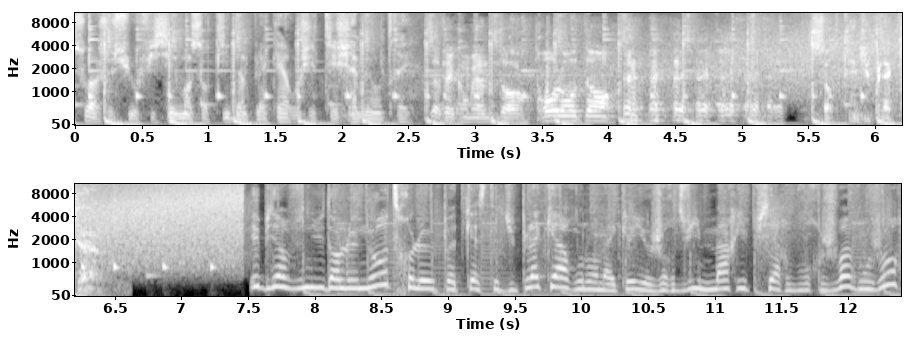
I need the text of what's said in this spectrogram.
soir, je suis officiellement sorti d'un placard où j'étais jamais entré. Ça fait combien de temps Trop longtemps. Sortez du placard. Et bienvenue dans le nôtre, le podcast du placard où l'on accueille aujourd'hui Marie-Pierre Bourgeois. Bonjour.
